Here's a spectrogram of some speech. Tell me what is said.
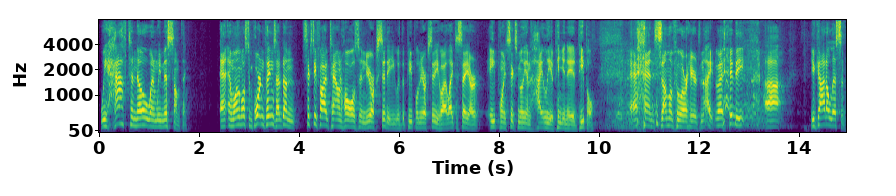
we have to know when we miss something. And, and one of the most important things, I've done 65 town halls in New York City with the people in New York City, who I like to say are 8.6 million highly opinionated people, and some of who are here tonight. But the, uh, you got to listen.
